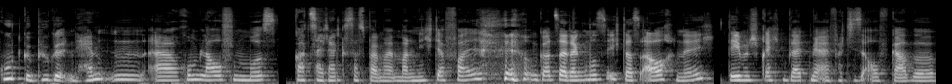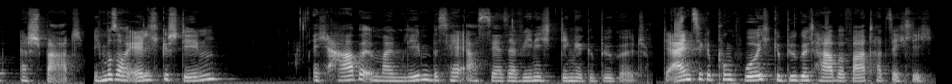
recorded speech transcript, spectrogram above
gut gebügelten Hemden äh, rumlaufen muss. Gott sei Dank ist das bei meinem Mann nicht der Fall. Und Gott sei Dank muss ich das auch nicht. Dementsprechend bleibt mir einfach diese Aufgabe erspart. Ich muss auch ehrlich gestehen, ich habe in meinem Leben bisher erst sehr, sehr wenig Dinge gebügelt. Der einzige Punkt, wo ich gebügelt habe, war tatsächlich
